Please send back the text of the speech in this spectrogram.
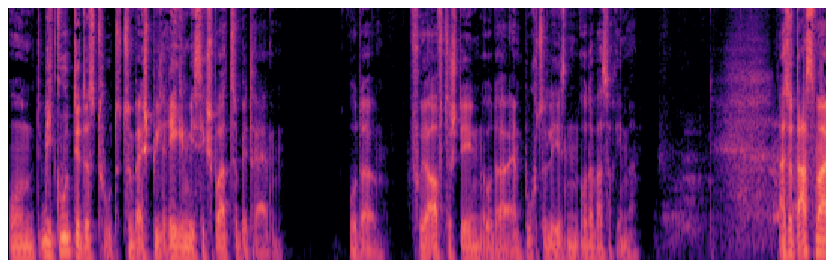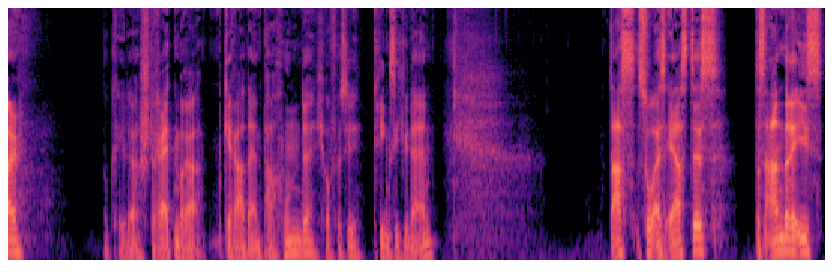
und wie gut dir das tut. Zum Beispiel regelmäßig Sport zu betreiben oder früher aufzustehen oder ein Buch zu lesen oder was auch immer. Also das mal. Okay, da streiten gerade ein paar Hunde. Ich hoffe, sie kriegen sich wieder ein. Das so als erstes. Das andere ist,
